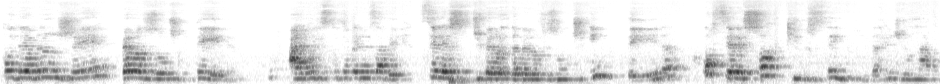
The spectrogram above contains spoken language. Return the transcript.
poder abranger Belo Horizonte inteira. Aí por isso que eu estou querendo saber se ele é de Belo, da Belo Horizonte inteira ou se ele é só aqui do centro, da regional.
